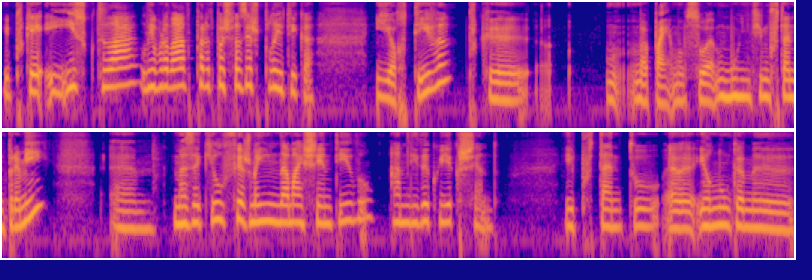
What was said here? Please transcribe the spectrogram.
E porque é isso que te dá liberdade para depois fazeres política. E eu retive, porque o meu pai é uma pessoa muito importante para mim, um, mas aquilo fez-me ainda mais sentido à medida que eu ia crescendo. E portanto, uh, ele nunca me.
